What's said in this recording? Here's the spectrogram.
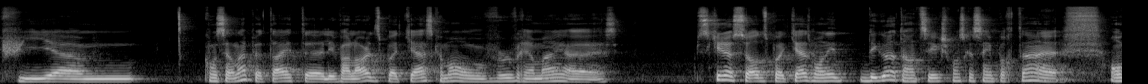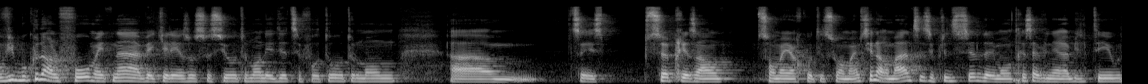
Puis, euh, concernant peut-être euh, les valeurs du podcast, comment on veut vraiment. Euh, ce qui ressort du podcast, bon, on est des gars authentiques, je pense que c'est important. on vit beaucoup dans le faux maintenant avec les réseaux sociaux, tout le monde édite ses photos, tout le monde se présente son meilleur côté de soi-même. C'est normal, c'est plus difficile de montrer sa vulnérabilité ou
